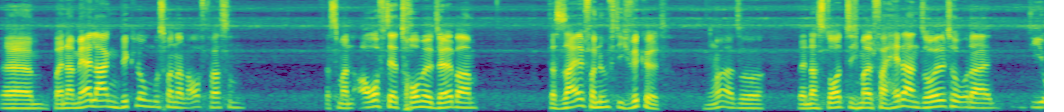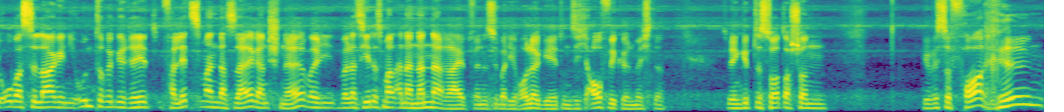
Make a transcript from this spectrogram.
Ähm, bei einer Mehrlagenwicklung muss man dann aufpassen, dass man auf der Trommel selber das Seil vernünftig wickelt. Ja, also wenn das dort sich mal verheddern sollte oder die oberste Lage in die untere gerät, verletzt man das Seil ganz schnell, weil, die, weil das jedes Mal aneinander reibt, wenn es über die Rolle geht und sich aufwickeln möchte. Deswegen gibt es dort auch schon gewisse Vorrillen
